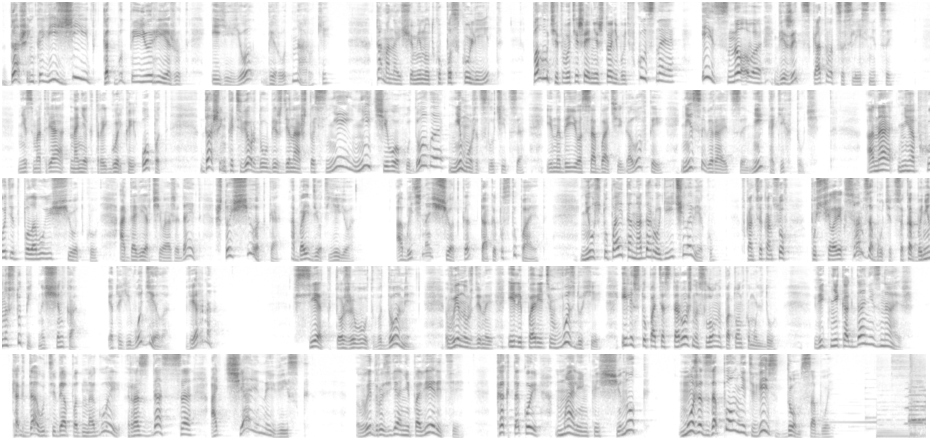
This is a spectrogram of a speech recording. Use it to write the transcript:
Дашенька визжит, как будто ее режут, и ее берут на руки. Там она еще минутку поскулит, получит в утешение что-нибудь вкусное и снова бежит скатываться с лестницы. Несмотря на некоторый горький опыт, Дашенька твердо убеждена, что с ней ничего худого не может случиться, и над ее собачьей головкой не собирается никаких туч. Она не обходит половую щетку, а доверчиво ожидает, что щетка обойдет ее. Обычно щетка так и поступает. Не уступает она дороге и человеку. В конце концов, пусть человек сам заботится, как бы не наступить на щенка. Это его дело, верно? Все, кто живут в доме, вынуждены или парить в воздухе, или ступать осторожно, словно по тонкому льду. Ведь никогда не знаешь, когда у тебя под ногой раздастся отчаянный виск. Вы, друзья, не поверите, как такой маленький щенок может заполнить весь дом собой. Thank you.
